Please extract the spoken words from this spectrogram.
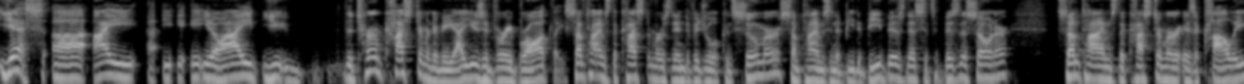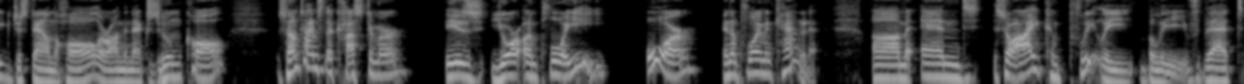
Yes, uh, I, uh, you know, I, you, the term customer to me, I use it very broadly. Sometimes the customer is an individual consumer. Sometimes in a B2B business, it's a business owner. Sometimes the customer is a colleague just down the hall or on the next Zoom call. Sometimes the customer is your employee or an employment candidate. Um, and so I completely believe that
